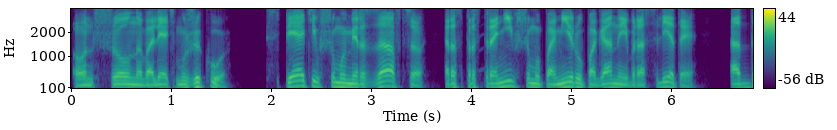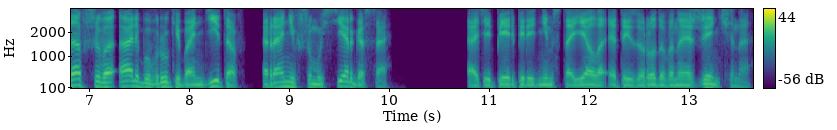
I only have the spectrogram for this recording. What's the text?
Он шел навалять мужику, спятившему мерзавцу, распространившему по миру поганые браслеты, отдавшего Альбу в руки бандитов, ранившему Сергоса. А теперь перед ним стояла эта изуродованная женщина.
